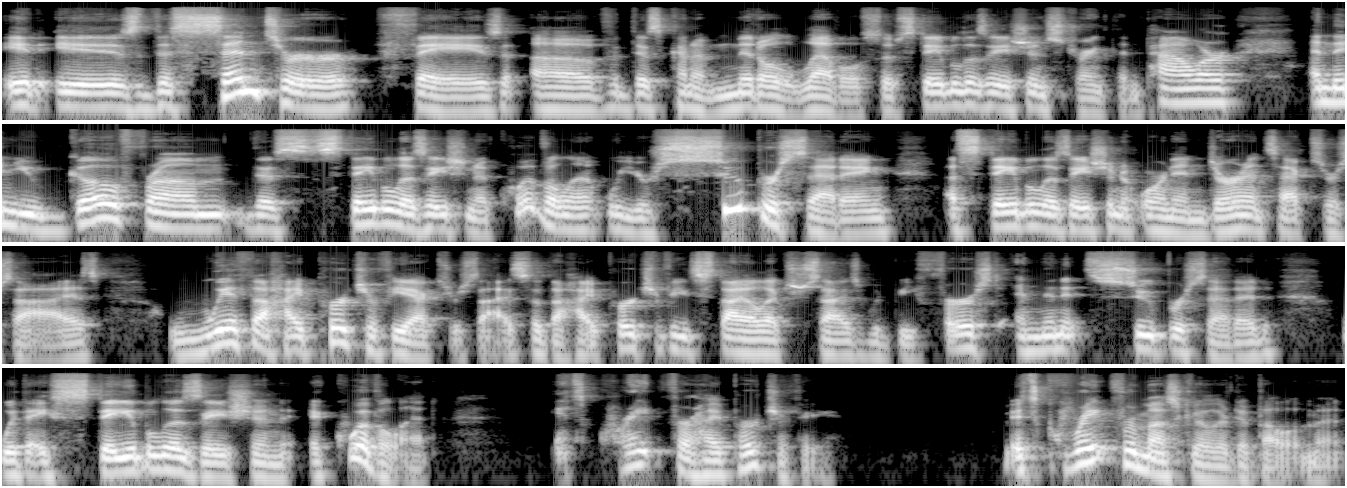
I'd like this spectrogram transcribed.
it is the center phase of this kind of middle level. So, stabilization, strength, and power. And then you go from this stabilization equivalent where you're supersetting a stabilization or an endurance exercise with a hypertrophy exercise. So, the hypertrophy style exercise would be first, and then it's supersetted with a stabilization equivalent. It's great for hypertrophy, it's great for muscular development.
